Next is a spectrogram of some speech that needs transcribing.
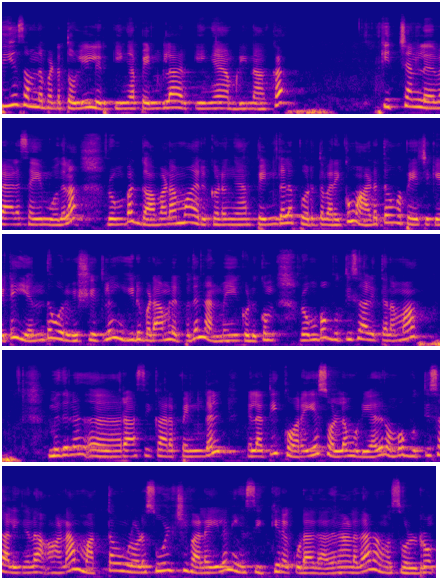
தீய சம்மந்தப்பட்ட தொழில் இருக்கீங்க பெண்களாக இருக்கீங்க அப்படின்னாக்கா கிச்சனில் வேலை செய்யும் போதெல்லாம் ரொம்ப கவனமாக இருக்கணுங்க. பெண்களை பொறுத்த வரைக்கும் அடுத்தவங்க பேச்சு கேட்டு எந்த ஒரு விஷயத்திலும் ஈடுபடாமல் இருப்பது நன்மையை கொடுக்கும். ரொம்ப புத்திசாலித்தனமாக மிதுன ராசிக்கார பெண்கள் எல்லாத்தையும் குறைய சொல்ல முடியாது. ரொம்ப புத்திசாலிங்க தான். ஆனால் மற்றவங்களோட சூழ்ச்சி வலையில் நீங்கள் சிக்கிடக்கூடாது அதனால தான் நாங்கள் சொல்கிறோம்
